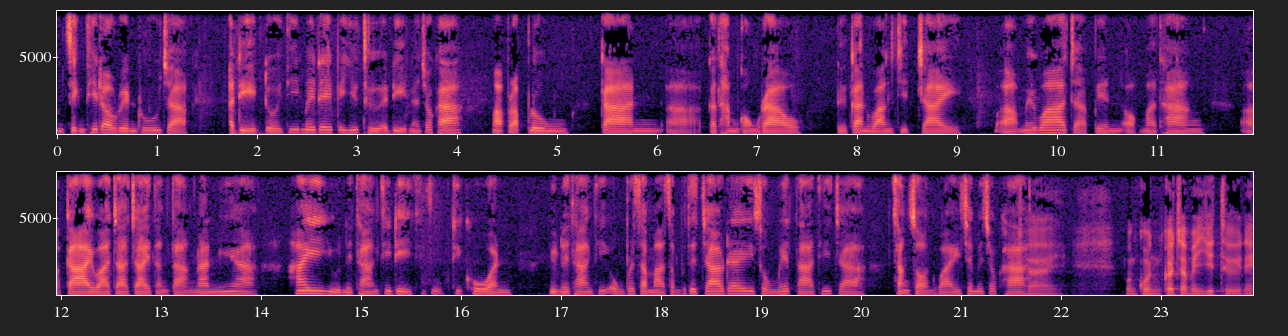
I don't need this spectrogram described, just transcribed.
ำสิ่งที่เราเรียนรู้จากอดีตโดยที่ไม่ได้ไปยึดถืออดีตนะเจ้าค่ะมาปรับปรุงการกระทำของเรา หรือการวางจิตใจไม่ว่าจะเป็นออกมาทางกายวาจาใจต่างๆ นั้นเนี่ยให้อยู่ในทางที่ดีที่ถูกที่ควร อยู่ในทางที่องค์พระสัมมาสัมพุทธเจ้าได้ทรงเมตตาที่จะสั่งสอนไว้ใช่ไหมเจ้าคะใช่บางคนก็จะไปยึดถือใน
